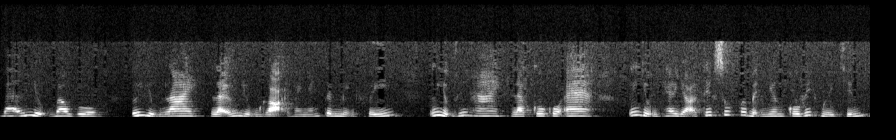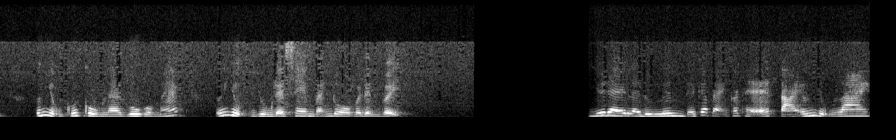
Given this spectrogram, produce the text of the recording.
Ba ứng dụng bao gồm ứng dụng Line là ứng dụng gọi và nhắn tin miễn phí, ứng dụng thứ hai là Cocoa, ứng dụng theo dõi tiếp xúc với bệnh nhân COVID-19, ứng dụng cuối cùng là Google Maps, ứng dụng dùng để xem bản đồ và định vị. Dưới đây là đường link để các bạn có thể tải ứng dụng Line.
